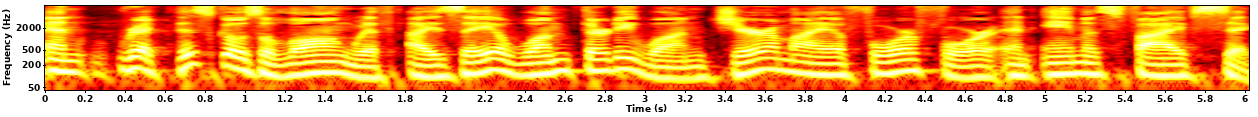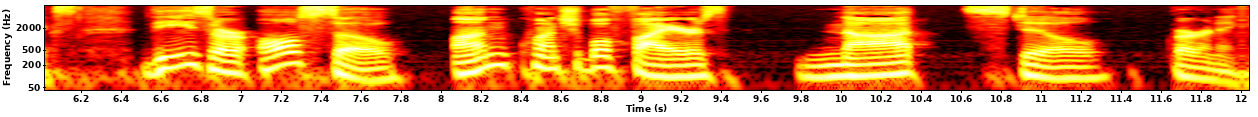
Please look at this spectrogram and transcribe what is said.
And Rick, this goes along with Isaiah 131, Jeremiah 4 4, and Amos 5 6. These are also unquenchable fires, not still burning.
